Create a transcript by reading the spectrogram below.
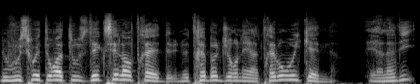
Nous vous souhaitons à tous d'excellents trades, une très bonne journée, un très bon week-end et à lundi.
